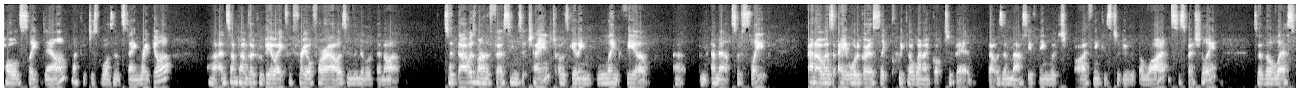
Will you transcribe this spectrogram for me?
hold sleep down. Like it just wasn't staying regular. Uh, and sometimes I could be awake for three or four hours in the middle of the night. So that was one of the first things that changed. I was getting lengthier uh, amounts of sleep and I was able to go to sleep quicker when I got to bed that was a massive thing, which I think is to do with the lights, especially. So the less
